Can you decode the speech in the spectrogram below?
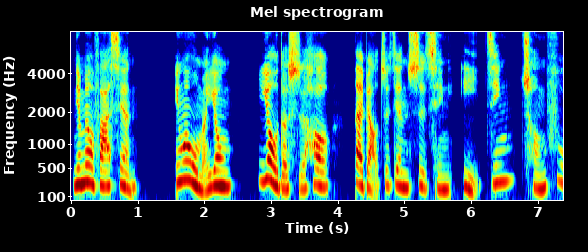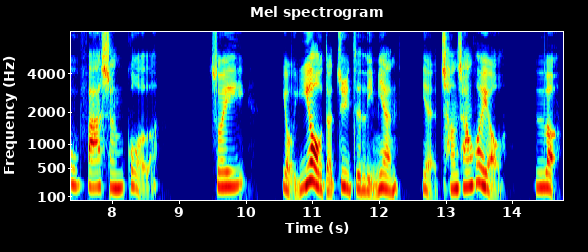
你有没有发现，因为我们用“又”的时候，代表这件事情已经重复发生过了，所以有“又”的句子里面也常常会有“了”。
